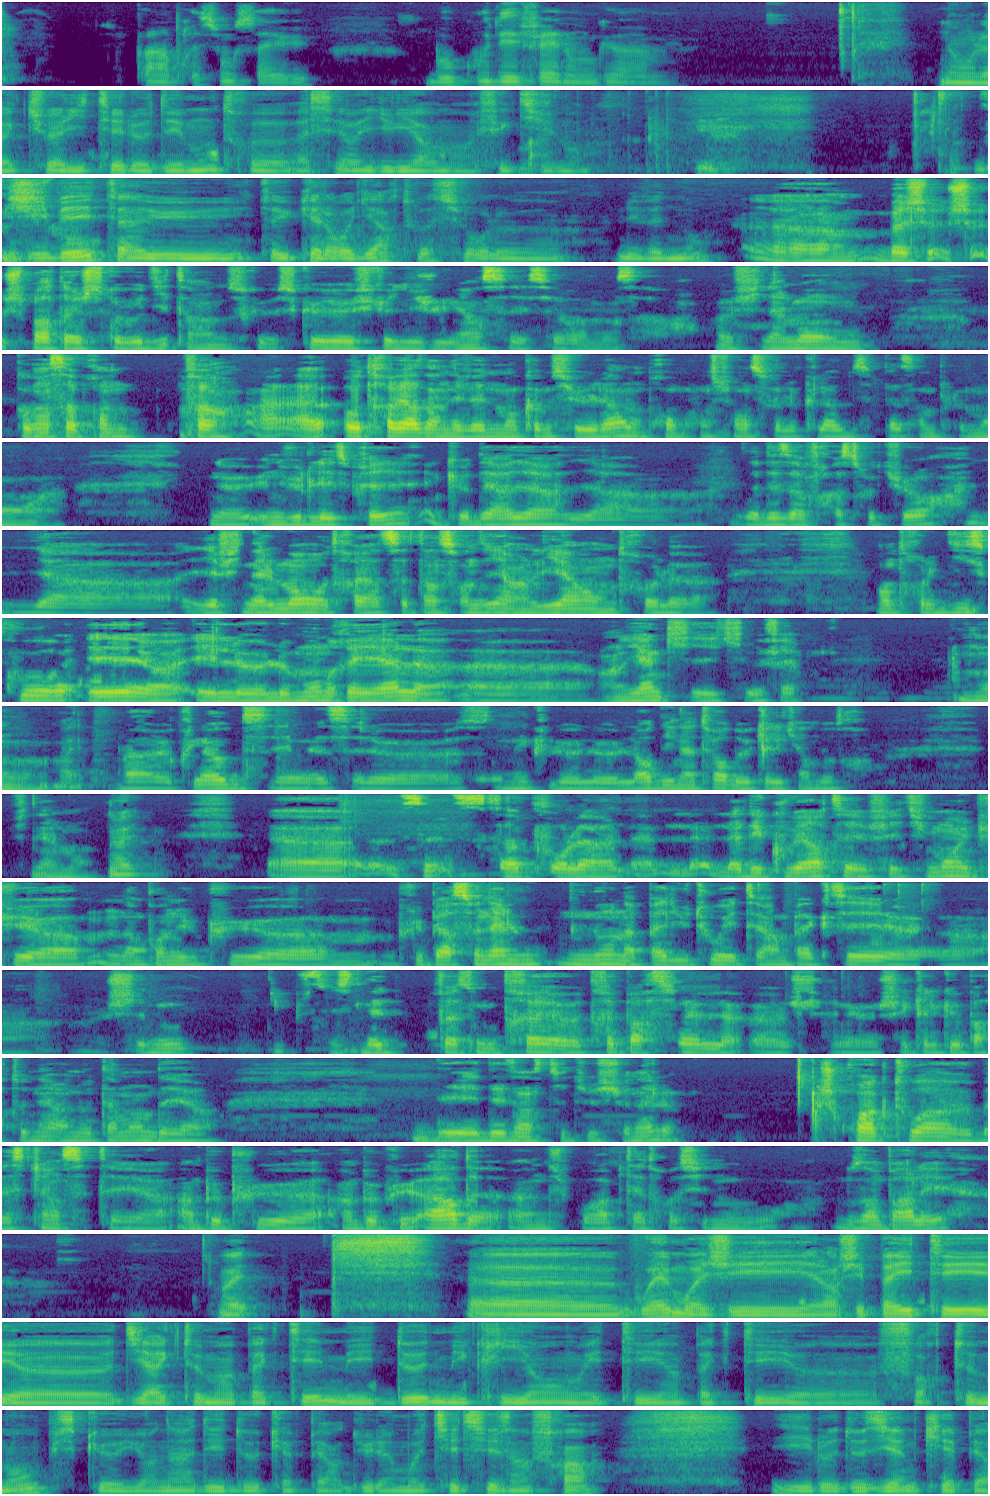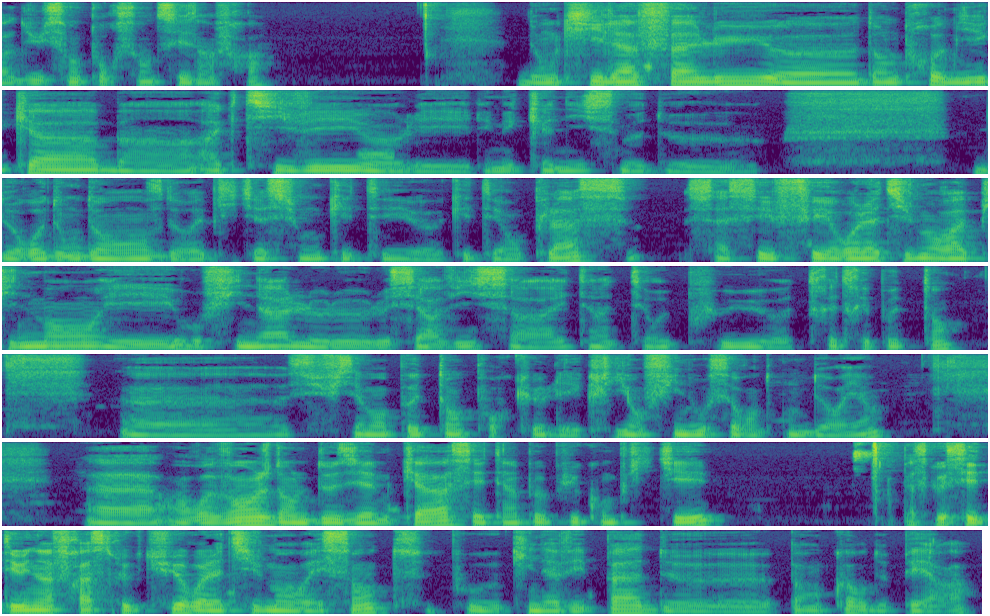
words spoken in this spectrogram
pas l'impression que ça a eu beaucoup d'effets donc non l'actualité le démontre assez régulièrement effectivement JB, tu as, eu, as eu quel regard, toi, sur l'événement? Euh, bah, je, je, partage ce que vous dites. Hein. Ce, que, ce, que, ce, que, dit Julien, c'est vraiment ça. Euh, finalement, on commence à prendre. Enfin, au travers d'un événement comme celui-là, on prend conscience que le cloud, c'est pas simplement euh, une, une, vue de l'esprit et que derrière, il y a, y a, des infrastructures. Il y a, y a, finalement, au travers de cet incendie, un lien entre le, entre le discours et, et le, le, monde réel, un lien qui, qui est fait. Bah, le cloud, c'est l'ordinateur de quelqu'un d'autre, finalement. Euh, ça pour la, la, découverte, effectivement. Et puis, euh, d'un point de vue plus, euh, plus personnel, nous, on n'a pas du tout été impacté chez nous, si ce n'est de façon très, très partielle chez, chez, quelques partenaires, notamment des, des, des, institutionnels. Je crois que toi, Bastien, c'était un peu plus, un peu plus hard. Tu pourras peut-être aussi nous, nous en parler. Ouais. Euh, ouais, moi j'ai alors j'ai pas été euh, directement impacté, mais deux de mes clients ont été impactés euh, fortement puisqu'il y en a un des deux qui a perdu la moitié de ses infras et le deuxième qui a perdu 100% de ses infras. Donc il a fallu dans le premier cas ben, activer les, les, mécanismes de de redondance, de réplication qui étaient qui étaient en place ça s'est fait relativement rapidement et au final, le, service a été interrompu euh, très très peu de temps, euh, suffisamment peu de temps pour que les clients finaux se rendent compte de rien. Euh, en revanche, dans le deuxième cas, c'était un peu plus compliqué parce que c'était une infrastructure relativement récente qui n'avait pas, pas encore de PRA.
